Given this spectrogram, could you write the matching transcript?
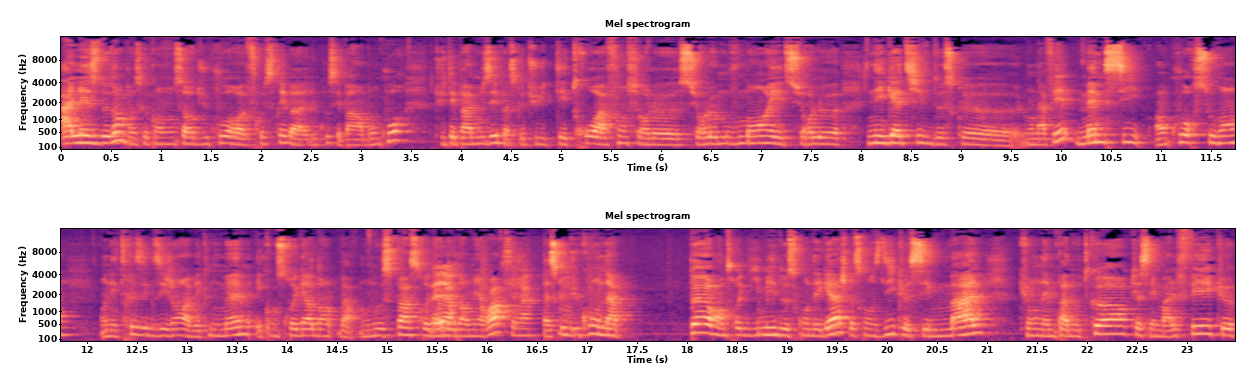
à l'aise dedans parce que quand on sort du cours euh, frustré, bah du coup, c'est pas un bon cours. Tu t'es pas amusé parce que tu t'es trop à fond sur le, sur le mouvement et sur le négatif de ce que l'on a fait, même si en cours, souvent, on est très exigeant avec nous-mêmes et qu'on se regarde dans. Bah, on n'ose pas se regarder dans le miroir C'est vrai. parce que du coup, on a peur, entre guillemets, de ce qu'on dégage, parce qu'on se dit que c'est mal, qu'on n'aime pas notre corps, que c'est mal fait, que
